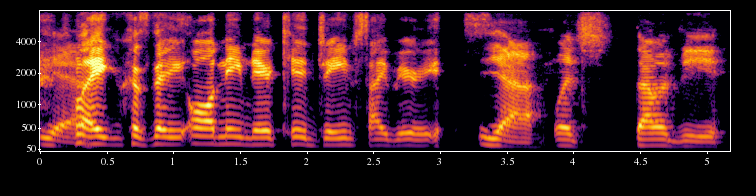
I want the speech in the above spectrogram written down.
Yeah, like because they all named their kid James Tiberius. Yeah, which that would be.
